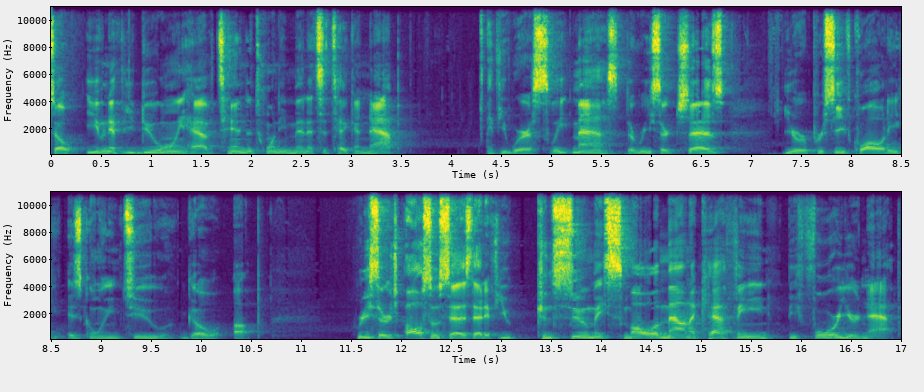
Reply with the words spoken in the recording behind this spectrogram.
So even if you do only have 10 to 20 minutes to take a nap, if you wear a sleep mask, the research says your perceived quality is going to go up. Research also says that if you consume a small amount of caffeine before your nap,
